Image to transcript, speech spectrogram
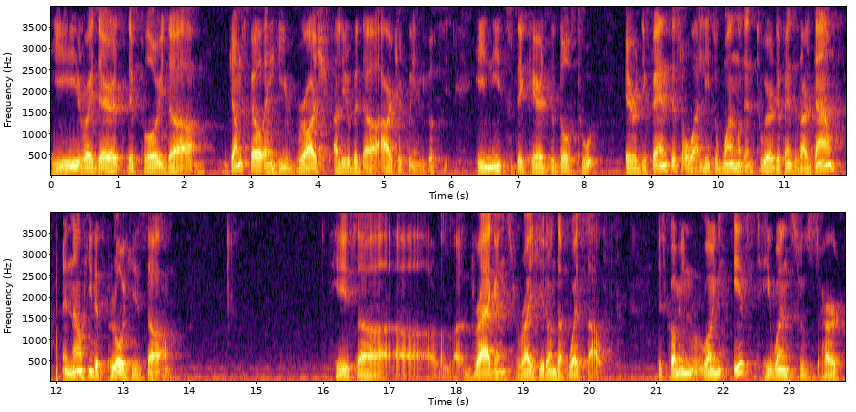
he right there deployed the jump spell and he rushed a little bit uh, Archer Queen because he needs to take care of those two air defenses or at least one of them. Two air defenses are down and now he deployed his uh, his uh, uh, dragons right here on the west south He's coming going east. He wants to her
